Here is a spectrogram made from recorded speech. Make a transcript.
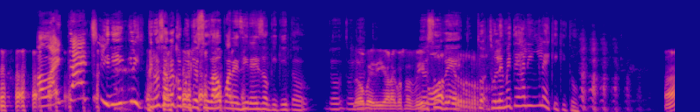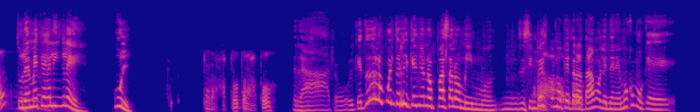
Oh my God, in English. Tú no sabes cómo yo he sudado para decir eso, Quiquito. Yo- tú- no yo- me diga la cosa así. yo sudé. ¿Tú, tú le metes al inglés, Quiquito? ¿Ah? ¿Tú le metes al inglés? Full. Trato, trato. Trato. Porque todos los puertorriqueños nos pasa lo mismo. Siempre es como que tratamos, le tenemos como que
